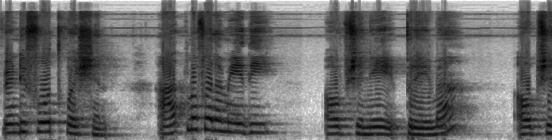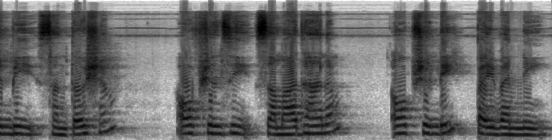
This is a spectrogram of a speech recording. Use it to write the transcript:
Twenty fourth question. ఆత్మఫలం ఏది? ఆప్షన్ ఏ ప్రేమ ఆప్షన్ బి సంతోషం ఆప్షన్ సి సమాధానం ఆప్షన్ డి పైవన్నీ.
